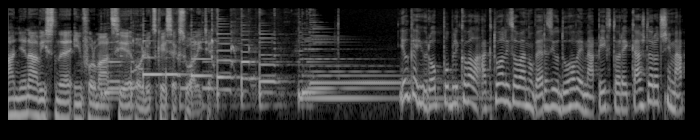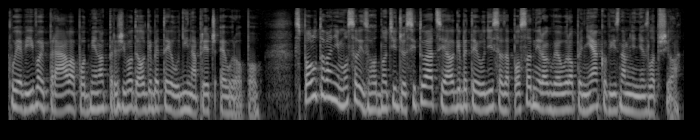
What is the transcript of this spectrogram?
a nenávistné informácie o ľudskej sexualite. Ilga Europe publikovala aktualizovanú verziu dúhovej mapy, v ktorej každoročne mapuje vývoj práv a podmienok pre život LGBT ľudí naprieč Európou. Spolutovaním museli zhodnotiť, že situácia LGBT ľudí sa za posledný rok v Európe nejako významne nezlepšila.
